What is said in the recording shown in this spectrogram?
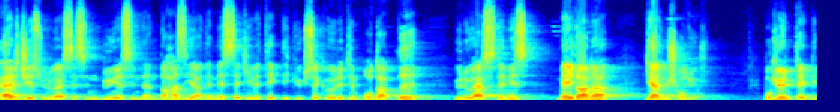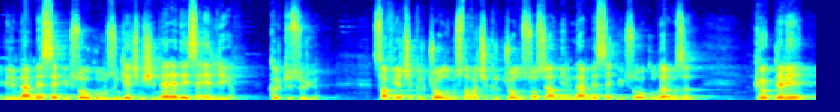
Erciyes Üniversitesi'nin bünyesinden daha ziyade mesleki ve teknik yüksek öğretim odaklı üniversitemiz meydana gelmiş oluyor. Bugün teknik bilimler meslek yüksek okulumuzun geçmişi neredeyse 50 yıl, 40 küsür yıl. Safiye Çıkrıkçıoğlu, Mustafa Çıkrıkçıoğlu sosyal bilimler meslek yüksek okullarımızın kökleri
